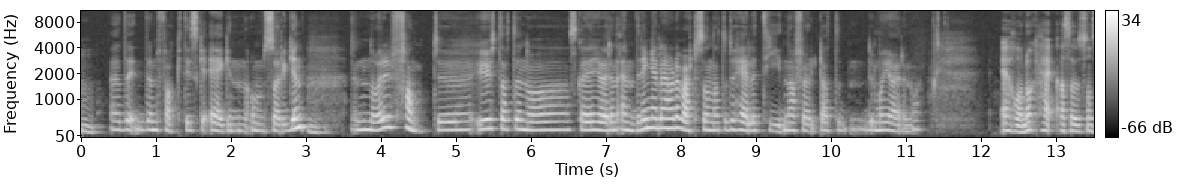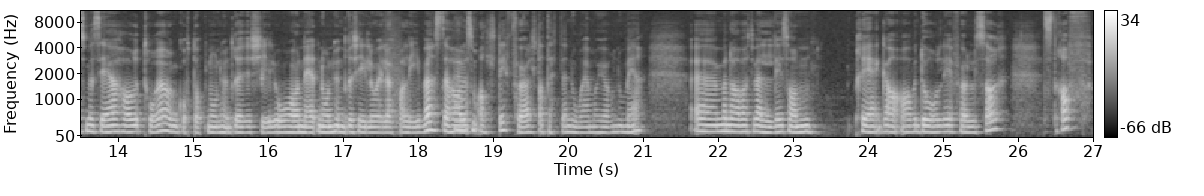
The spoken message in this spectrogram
mm. den faktiske egenomsorgen. Mm. Når fant du ut at nå skal jeg gjøre en endring, eller har det vært sånn at du hele tiden har følt at du må gjøre noe? Jeg har nok, altså sånn som jeg sier, jeg har, tror jeg har gått opp noen hundre kilo og ned noen hundre kilo i løpet av livet. Så jeg har liksom alltid følt at dette er noe jeg må gjøre noe med. Eh, men det har vært veldig sånn prega av dårlige følelser. Straff,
